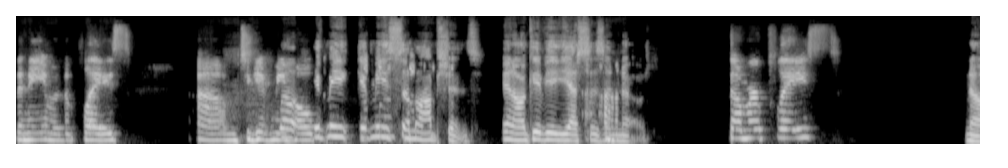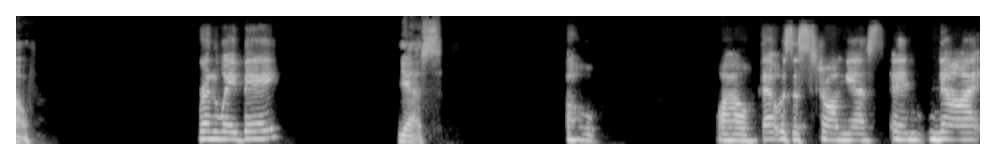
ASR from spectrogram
the name of the place um, to give me well, hope. Give me give me some options, and I'll give you yeses and Uh-huh. nos. Summer Place, No, Runaway Bay. yes, Oh, wow, that was a strong yes, and not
